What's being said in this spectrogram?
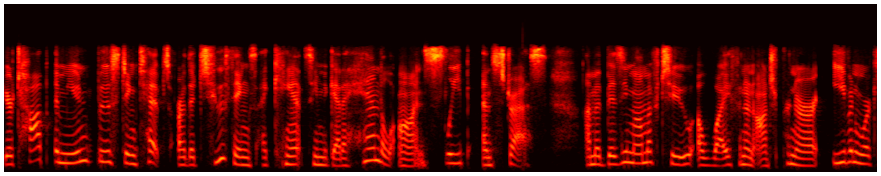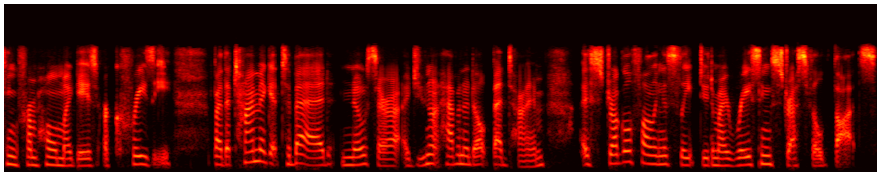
Your top immune boosting tips are the two things I can't seem to get a handle on sleep and stress. I'm a busy mom of two, a wife, and an entrepreneur. Even working from home, my days are crazy. By the time I get to bed, no, Sarah, I do not have an adult bedtime. I struggle falling asleep due to my racing, stress filled thoughts.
